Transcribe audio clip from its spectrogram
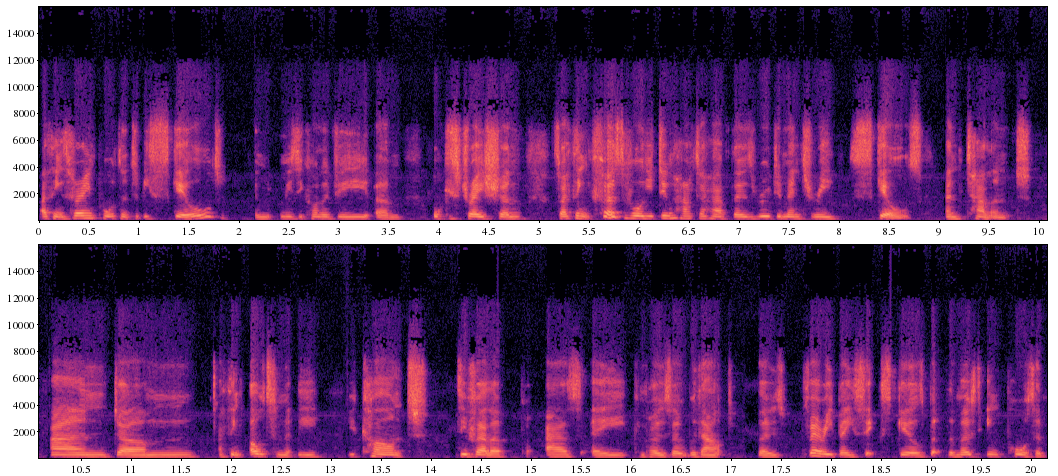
I think it's very important to be skilled in musicology, um, orchestration. So I think, first of all, you do have to have those rudimentary skills and talent. And um, I think ultimately, you can't develop as a composer without those very basic skills, but the most important.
